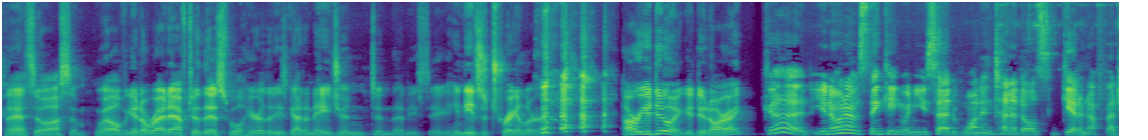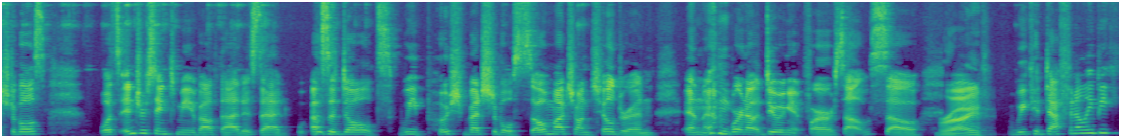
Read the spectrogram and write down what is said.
That's awesome. Well, you know, right after this, we'll hear that he's got an agent and that he's he needs a trailer. How are you doing? You doing all right? Good. You know what I was thinking when you said one in 10 adults get enough vegetables? What's interesting to me about that is that as adults, we push vegetables so much on children and then we're not doing it for ourselves. So, right. We could definitely be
